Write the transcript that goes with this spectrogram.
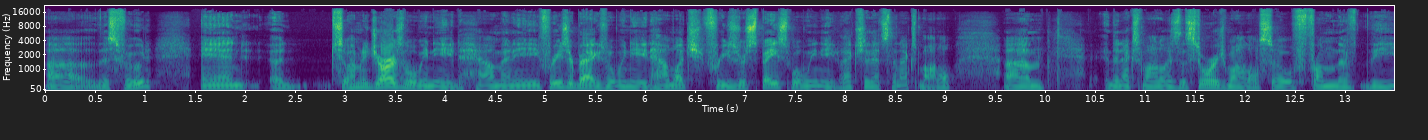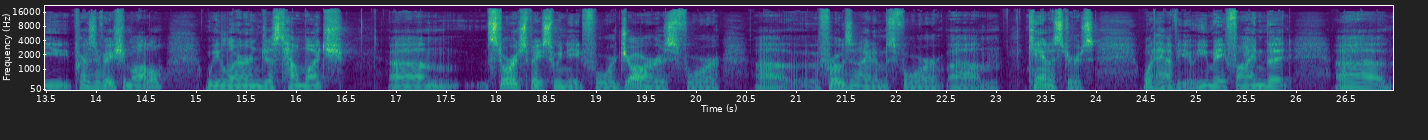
uh, this food? And uh, so, how many jars will we need? How many freezer bags will we need? How much freezer space will we need? Actually, that's the next model. Um, the next model is the storage model. So, from the the preservation model, we learn just how much um, storage space we need for jars, for uh, frozen items, for um, canisters, what have you. You may find that uh,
